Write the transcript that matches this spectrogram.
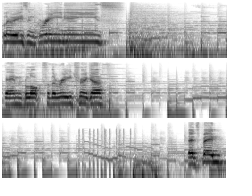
Blueies and greenies. Again, block for the re-trigger. Dead spin.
